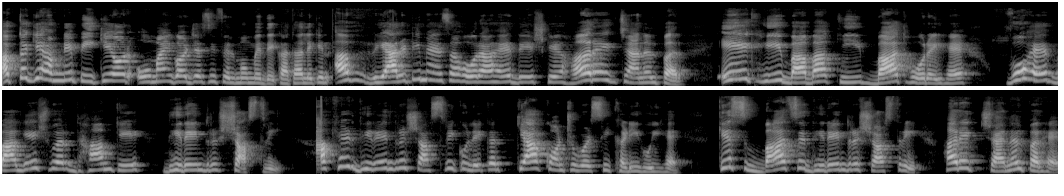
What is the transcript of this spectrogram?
अब तक ये हमने पीके और ओ माई गॉड जैसी फ़िल्मों में देखा था, लेकिन अब रियलिटी में ऐसा हो रहा है, देश के हर एक चैनल पर एक ही बाबा की बात हो रही है, वो है बागेश्वर धाम के धीरेन्द्र शास्त्री। आखिर धीरेन्द्र शास्त्री को लेकर क्या कंट्रोवर्सी खड़ी हुई है? किस बात से धीरेन्द्र शास्त्री हर एक चैनल पर है?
